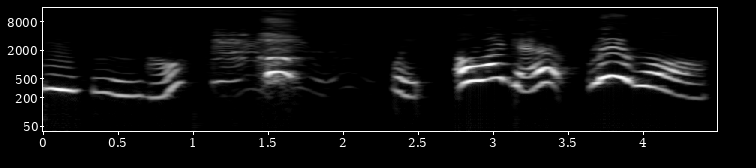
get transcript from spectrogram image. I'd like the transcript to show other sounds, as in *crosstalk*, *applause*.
Hmm, hmm, huh? *gasps* Wait, oh, I get it. Leroy!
